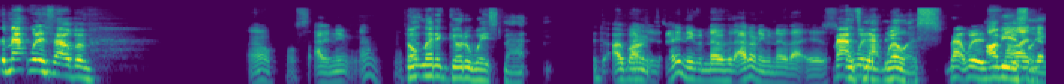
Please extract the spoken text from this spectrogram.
the Matt Willis album. Oh, well, I didn't even. Oh, okay. Don't let it go to waste, Matt. I I, won't. I didn't even know. who- I don't even know who that is. Matt That's Willis. Matt Willis. Matt Willis. Obviously. Uh,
